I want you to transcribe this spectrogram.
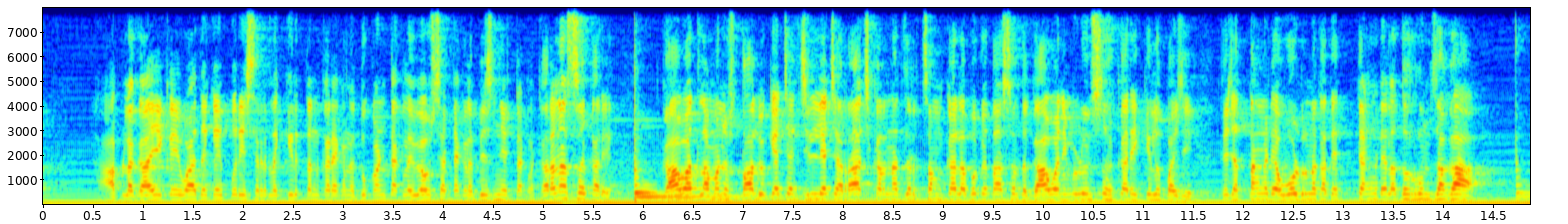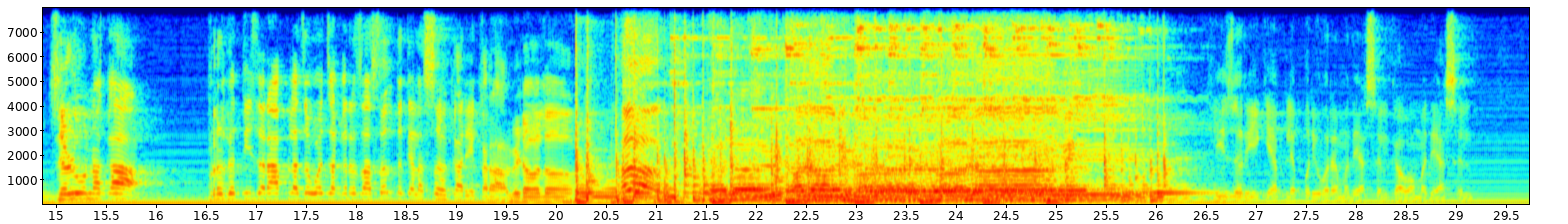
आपला गायक आहे वादक आहे परिसरातला कीर्तन करा. ना दुकान टाकलं व्यवसाय टाकला बिझनेस टाकला करा ना सहकार्य. गावातला माणूस तालुक्याच्या जिल्ह्याच्या राजकारणात जर चमकायला बघत असेल तर गावाने मिळून सहकार्य केलं पाहिजे. त्याच्या तांगड्या ओढू नका त्या तांगड्याला धरून जगा. जळू नका. प्रगती जर आपला जवळचा गरज असेल तर त्याला सहकार्य करा. विडवलं. ही जर की आपल्या परिवारामध्ये असेल गावामध्ये असेल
